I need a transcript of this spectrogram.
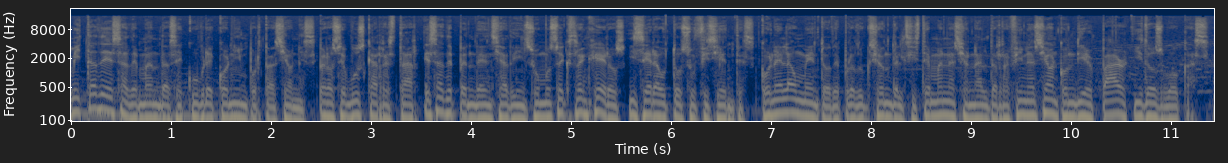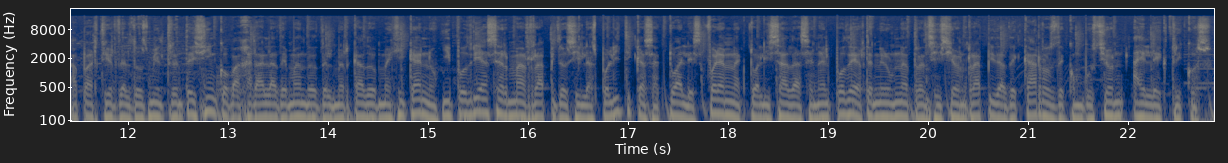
Mitad de esa demanda se cubre con importaciones, pero se busca restar esa dependencia de insumos extranjeros y ser autosuficientes, con el aumento de producción del Sistema Nacional de Refinación con Deer Park y Dos Bocas. A partir del 2035 bajará la demanda del mercado mexicano y podría ser más rápido si las políticas actuales fueran actualizadas en el poder tener una transición rápida de carros de combustión a eléctricos.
